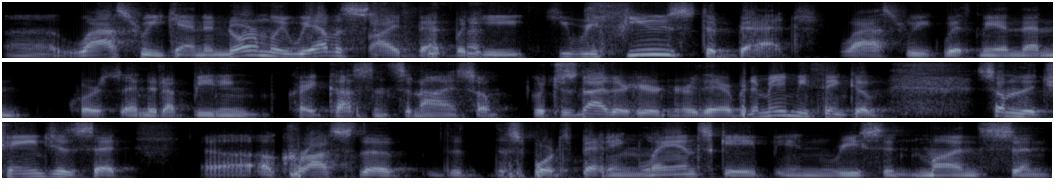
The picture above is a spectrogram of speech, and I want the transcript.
uh, last weekend. And normally we have a side bet, but he he refused to bet last week with me, and then course, ended up beating Craig Custance and I, so which is neither here nor there. But it made me think of some of the changes that uh, across the, the, the sports betting landscape in recent months, and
